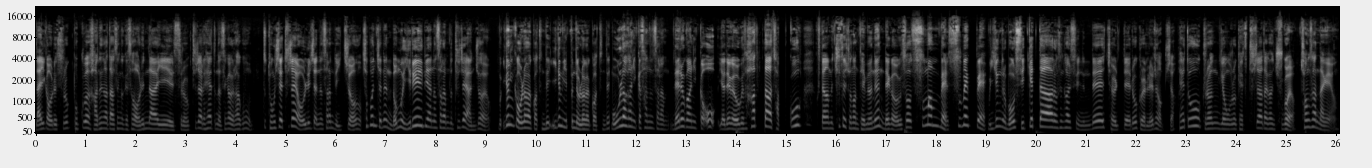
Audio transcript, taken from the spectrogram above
나이가 어릴수록 복구가 가능하다 생각해서 어린 나이일수록 투자를 해야 된다 생각을 하고 또 동시에 투자에 어울리지 않는 사람도 있죠. 첫 번째는 너무 일일비하는 사람도 투자에 안 좋아요. 뭐 이러니까 올라갈 것 같은데 이름 예쁜데 올라갈 것 같은데 뭐 올라가니까 사는 사람 내려가니까 어야 내가 여기서 핫다 잡고 그 다음에 추세 전환 되면은 내가 여기서 수만 배 수백 배이 뭐 정도로 먹을 수 있겠다라고 생각할 수 있는데 절대로 그럴 일은 없죠. 해도 그런 경우로 계속 투자하다간 죽어요. 청산당해요.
